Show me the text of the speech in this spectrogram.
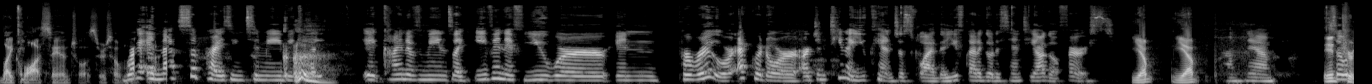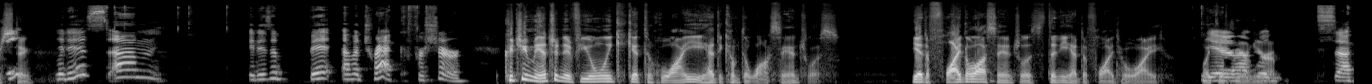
like Los Angeles or something. Right. like And that's surprising to me because it kind of means like even if you were in Peru or Ecuador or Argentina, you can't just fly there. You've got to go to Santiago first. Yep. Yep. Um, yeah. Interesting. It is um it is a bit of a trek for sure. Could you imagine if you only could get to Hawaii, you had to come to Los Angeles? You had to fly to Los Angeles, then you had to fly to Hawaii. Like yeah, that Europe. suck,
